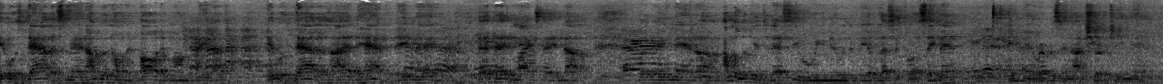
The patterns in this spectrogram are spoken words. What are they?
It was Dallas, man. I went on and bought it, Mama. Man. I- It was Dallas. I had to have it, amen. Mike said, no. But amen. Um, I'm gonna look into that, see what we can do, and to be a blessing for us, amen. Amen. Represent our church, amen.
